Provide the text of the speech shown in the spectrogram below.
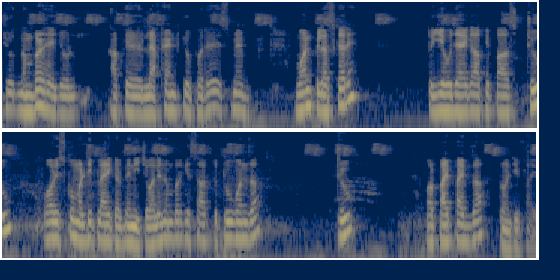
जो नंबर है, जो आपके लेफ़्ट हैंड के ऊपर है, इसमें वन प्लस करें तो ये हो जाएगा आपके पास टू और इसको मल्टीप्लाई कर दें नीचे वाले नंबर के साथ तो टू वन ज़ा टू और फाइव फाइव ज़ा ट्वेंटी फाइव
